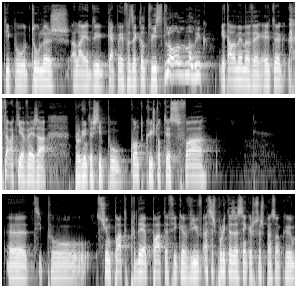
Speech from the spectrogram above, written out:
tipo tulas, a lá de que é para eu fazer aquele twist, lol, maluco. E eu estava mesmo a ver, eu estava aqui a ver já perguntas tipo quanto custa o teu sofá, uh, tipo se um pato perder a pata fica vivo. Essas perguntas assim que as pessoas pensam que,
